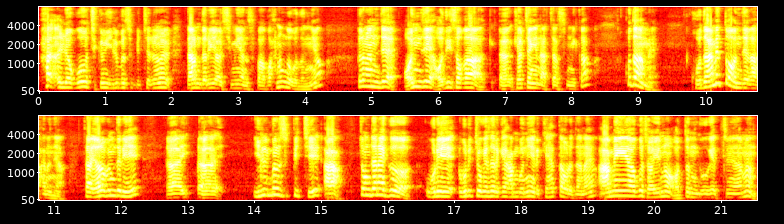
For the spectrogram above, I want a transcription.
하려고 지금 일부 스피치를 나름대로 열심히 연습하고 하는 거거든요. 그러면 이제 언제, 어디서가 어, 결정이 났지 않습니까? 그 다음에, 그 다음에 또 언제가 하느냐. 자, 여러분들이, 어, 어, 1분 스피치, 아, 좀 전에 그, 우리, 우리 쪽에서 이렇게 한 분이 이렇게 했다고 그러잖아요. 암웨이하고 저희는 어떤 그게 틀리냐면,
